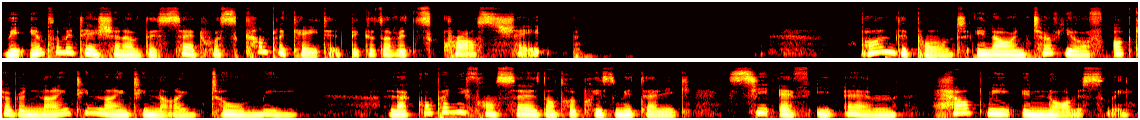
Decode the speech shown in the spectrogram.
The implementation of this set was complicated because of its cross shape. Paul Depondt, in our interview of October 1999, told me La Compagnie Française d'Entreprises Métalliques, CFEM, helped me enormously.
